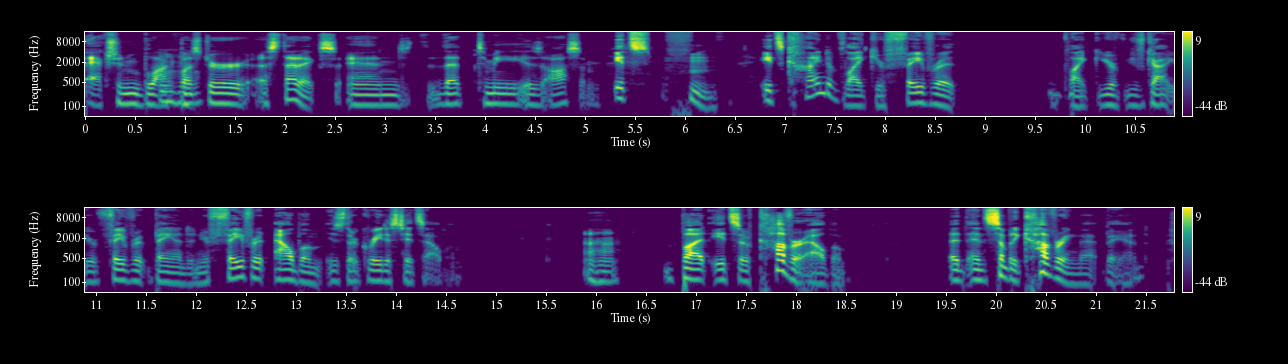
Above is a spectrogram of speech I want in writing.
action blockbuster aesthetics and that to me is awesome It's hmm. It's kind of like your favorite like your you've got your favorite band and your favorite album is their greatest hits album. uh-huh But it's a cover album. And and somebody covering that band.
